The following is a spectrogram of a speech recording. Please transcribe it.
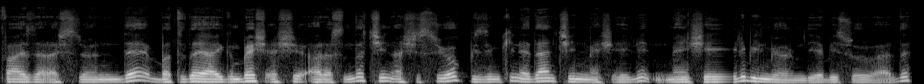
Pfizer aşısı önünde batıda yaygın 5 aşı arasında Çin aşısı yok. Bizimki neden Çin menşeli, menşeli bilmiyorum diye bir soru vardı.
